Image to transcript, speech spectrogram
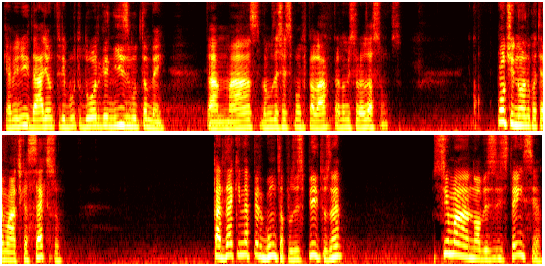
que a mediunidade é um tributo do organismo também. Tá? Mas vamos deixar esse ponto para lá, para não misturar os assuntos. Continuando com a temática sexo, Kardec ainda pergunta para os espíritos, né? Se uma nova existência,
